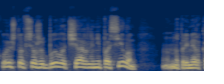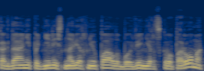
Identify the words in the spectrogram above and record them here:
кое-что все же было Чарли не по силам, например, когда они поднялись на верхнюю палубу венерского парома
